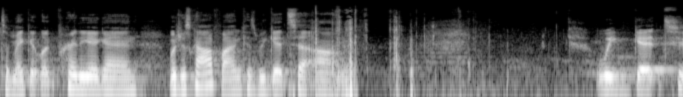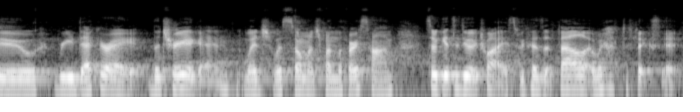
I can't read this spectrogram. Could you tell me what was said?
to make it look pretty again, which is kind of fun because we get to um, we get to redecorate the tree again, which was so much fun the first time. So we get to do it twice because it fell and we have to fix it.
